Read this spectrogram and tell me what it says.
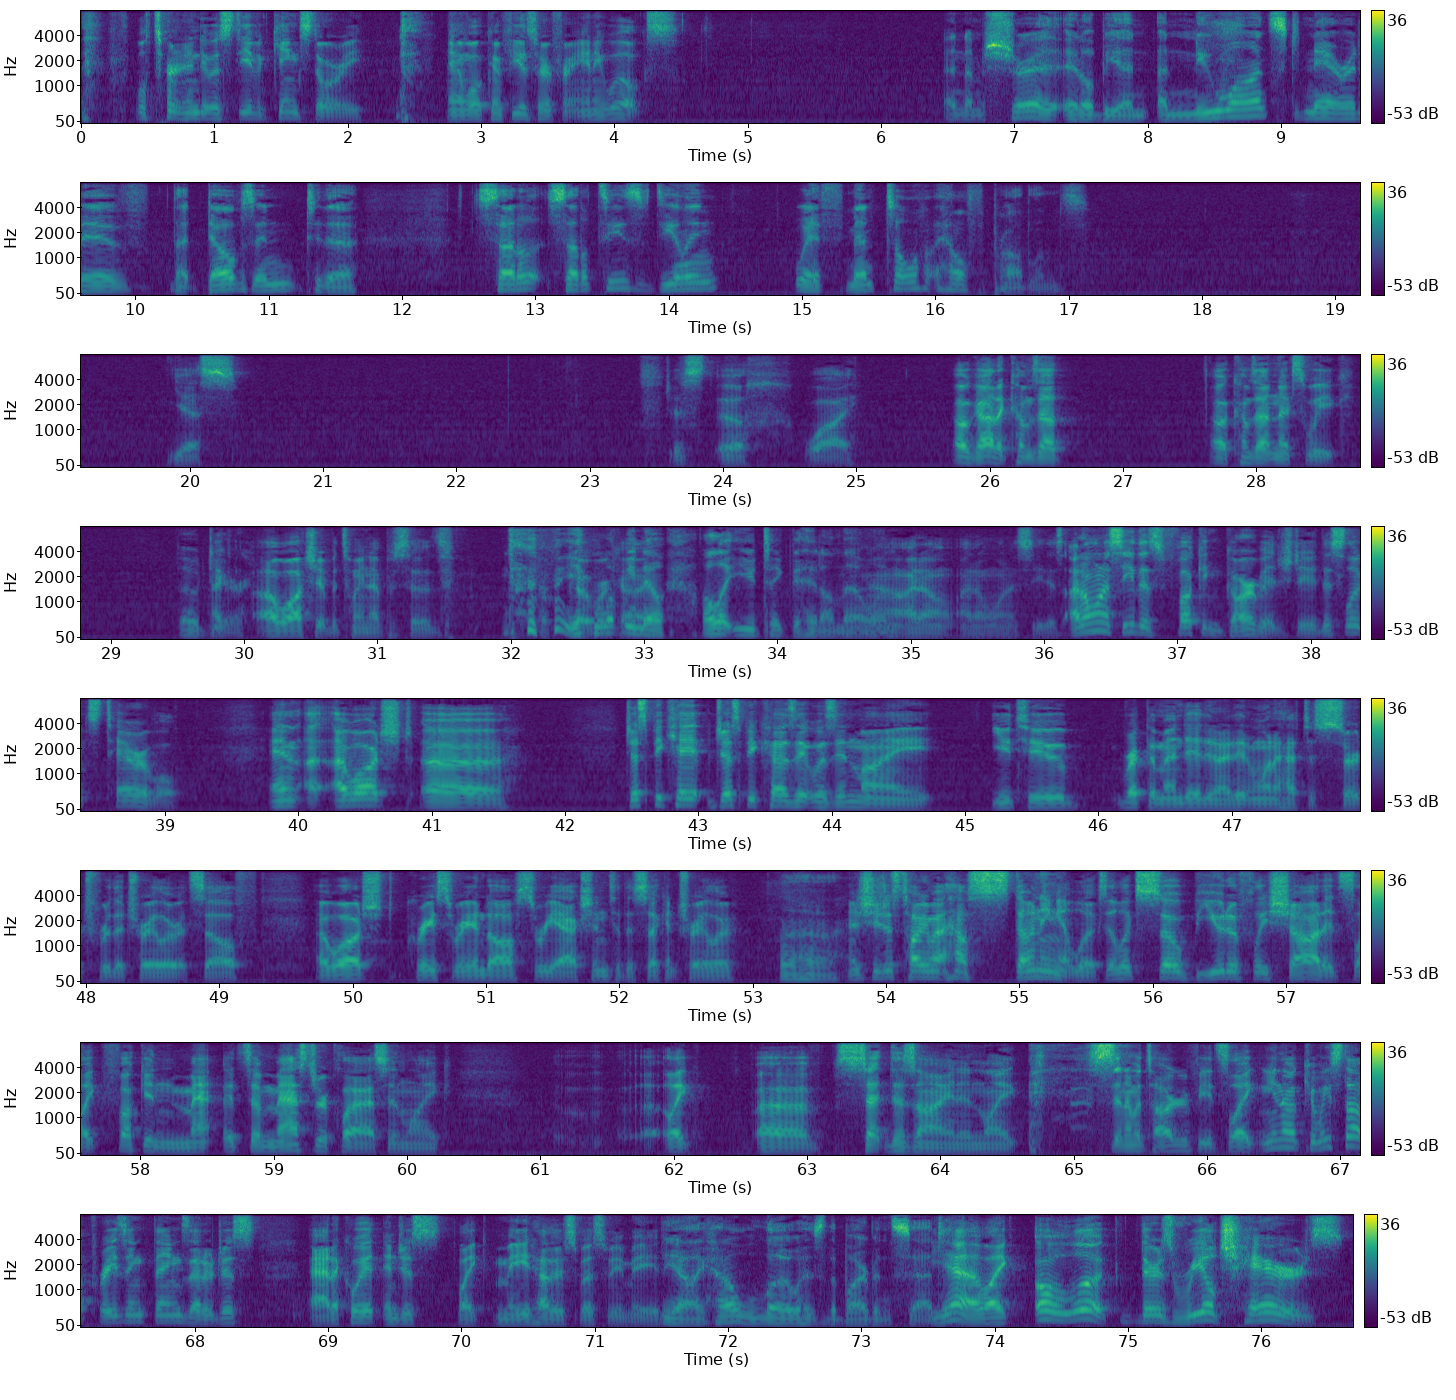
we'll turn it into a Stephen King story, and we'll confuse her for Annie Wilkes. And I'm sure it'll be a, a nuanced narrative that delves into the subtle, subtleties of dealing with mental health problems. Yes. Just ugh, why? Oh God, it comes out. Oh, it comes out next week. Oh I, dear. I'll watch it between episodes. Yeah, let me know. I'll let you take the hit on that No, one. I don't. I don't want to see this. I don't want to see this fucking garbage, dude. This looks terrible. And I, I watched uh, just because just because it was in my YouTube recommended, and I didn't want to have to search for the trailer itself. I watched Grace Randolph's reaction to the second trailer. Uh huh. And she's just talking about how stunning it looks. It looks so beautifully shot. It's like fucking ma- it's a masterclass in like like uh set design and like cinematography. It's like, you know, can we stop praising things that are just adequate and just like made how they're supposed to be made? Yeah, like how low has the bar been set? Yeah, like, oh look, there's real chairs.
